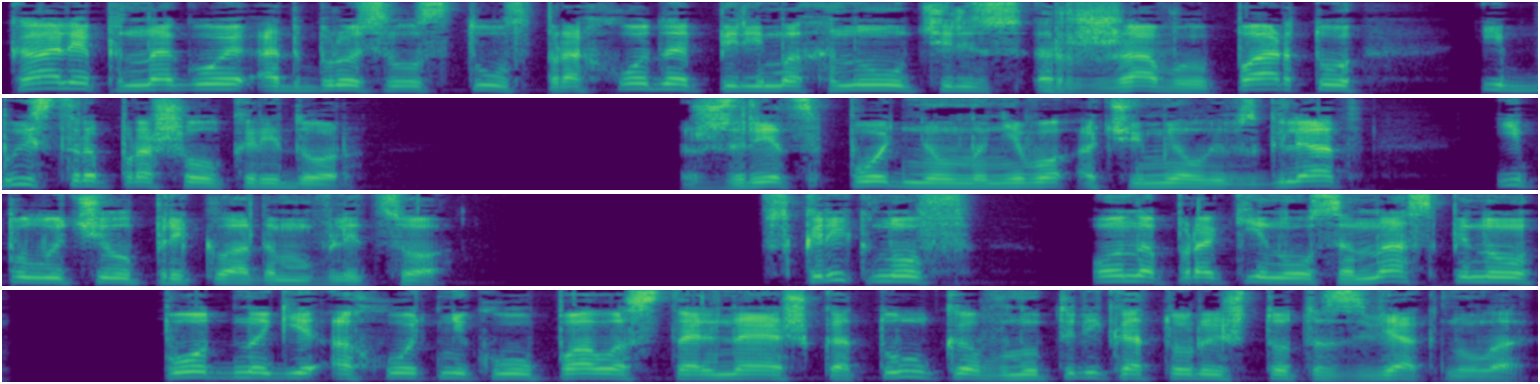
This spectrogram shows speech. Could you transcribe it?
Калеб ногой отбросил стул с прохода, перемахнул через ржавую парту и быстро прошел коридор. Жрец поднял на него очумелый взгляд и получил прикладом в лицо. Вскрикнув, он опрокинулся на спину, под ноги охотнику упала стальная шкатулка, внутри которой что-то звякнуло.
